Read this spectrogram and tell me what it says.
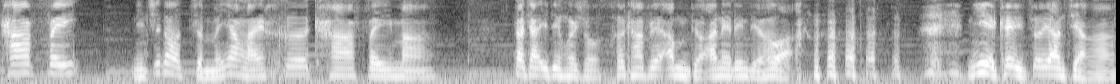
咖啡，你知道怎么样来喝咖啡吗？大家一定会说，喝咖啡阿姆丢安内林迪后啊，你也可以这样讲啊。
